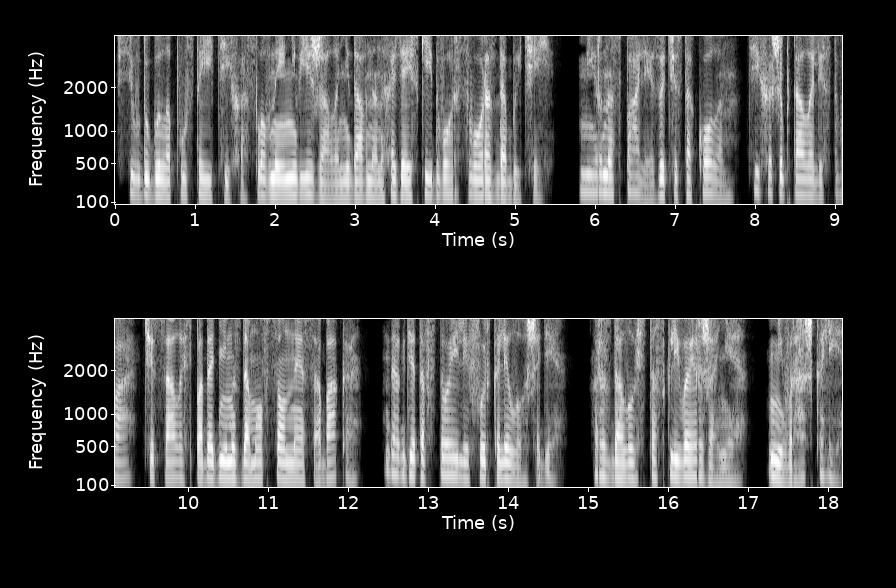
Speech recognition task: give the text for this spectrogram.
Всюду было пусто и тихо, словно и не въезжала недавно на хозяйский двор свора с добычей. Мирно спали за чистоколом, тихо шептала листва, чесалась под одним из домов сонная собака, да где-то в стойле фыркали лошади. Раздалось тоскливое ржание. Не вражка ли?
